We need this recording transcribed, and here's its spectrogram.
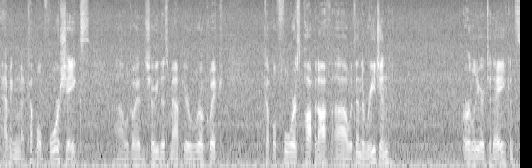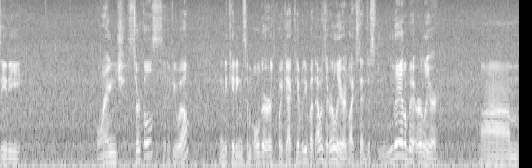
having a couple four shakes. Uh, we'll go ahead and show you this map here real quick. A couple fours popping off uh, within the region earlier today. You can see the orange circles, if you will, indicating some older earthquake activity, but that was earlier, like I said, just a little bit earlier. Um,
